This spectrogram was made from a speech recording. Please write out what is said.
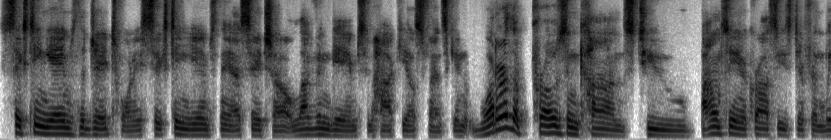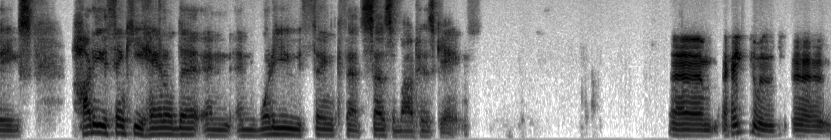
16 games in the J20, 16 games in the SHL, 11 games in Hockey Allsvenskan. What are the pros and cons to bouncing across these different leagues? How do you think he handled it, and and what do you think that says about his game? Um, I think it was uh,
